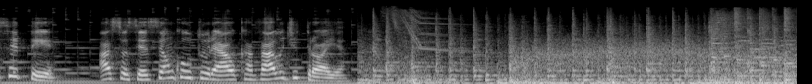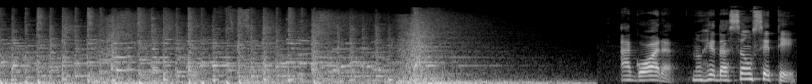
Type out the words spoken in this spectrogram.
CT Associação Cultural Cavalo de Troia. Agora, no Redação CT.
